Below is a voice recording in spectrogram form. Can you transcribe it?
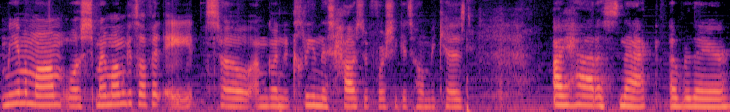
me and my mom, well, she, my mom gets off at 8, so I'm going to clean this house before she gets home because I had a snack over there,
